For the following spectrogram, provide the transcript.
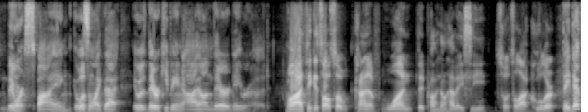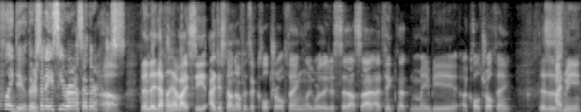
they weren't spying. It wasn't like that. It was they were keeping an eye on their neighborhood. Well, I think it's also kind of one. They probably don't have AC, so it's a lot cooler. They definitely do. There's an AC right outside their Oh, house. then they definitely have IC. I just don't know if it's a cultural thing, like where they just sit outside. I think that may be a cultural thing. This is me.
